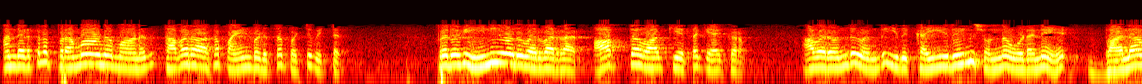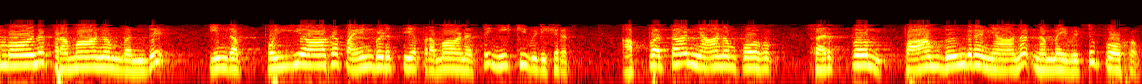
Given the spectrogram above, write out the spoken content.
அந்த இடத்துல பிரமாணமானது தவறாக பயன்படுத்தப்பட்டு விட்டது. பிறகு இனி ஒருவர் வர்றார். ஆப்த வாக்கியத்தை கேட்கிறோம். அவர் வந்து வந்து இது கயிறுன்னு சொன்ன உடனே பலமான பிரமாணம் வந்து இந்த பொய்யாக பயன்படுத்திய பிரமாணத்தை நீக்கி விடுகிறது. அப்பத்தான் ஞானம் போகும். சர்ப்பம் பாம்புங்கிற ஞானம் நம்மை விட்டு போகும்.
